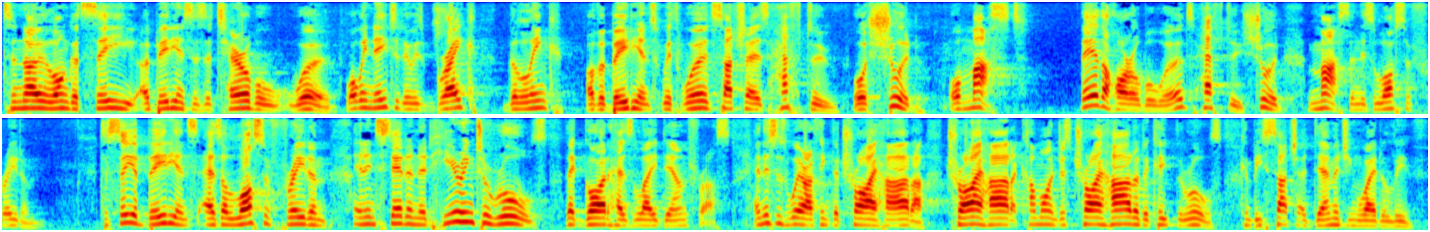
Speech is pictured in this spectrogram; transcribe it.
to no longer see obedience as a terrible word. What we need to do is break the link of obedience with words such as have to or should or must. They're the horrible words have to, should, must, and this loss of freedom to see obedience as a loss of freedom and instead an adhering to rules that God has laid down for us. And this is where I think the try harder, try harder, come on, just try harder to keep the rules can be such a damaging way to live.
